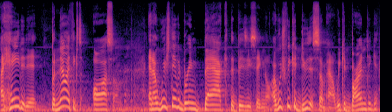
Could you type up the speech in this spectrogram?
I hated it, but now I think it's awesome. And I wish they would bring back the busy signal. I wish we could do this somehow. We could bind together.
